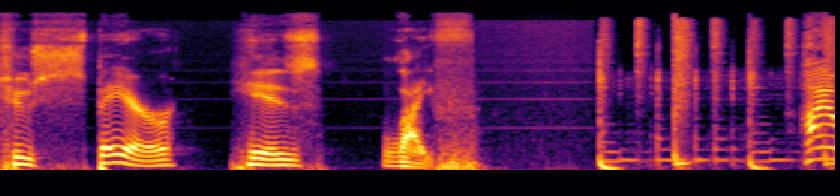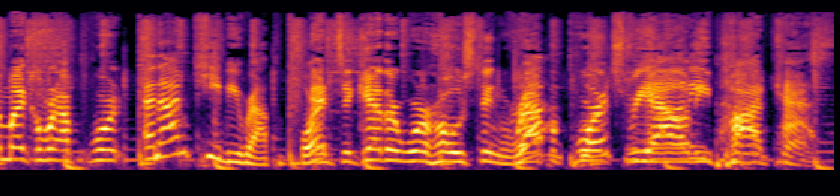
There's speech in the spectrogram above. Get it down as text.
to spare his life. Hi, I'm Michael Rapaport. And I'm Kibi Rapaport. And together we're hosting Rapaport's, Rapaport's Reality, Reality Podcast. Podcast.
